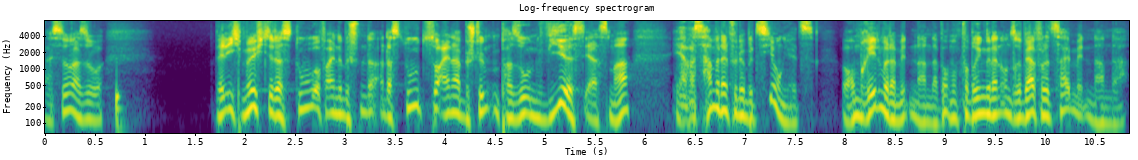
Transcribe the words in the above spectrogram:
Weißt du, also wenn ich möchte, dass du auf eine bestimmte, dass du zu einer bestimmten Person wirst erstmal, ja, was haben wir denn für eine Beziehung jetzt? Warum reden wir da miteinander? Warum verbringen wir dann unsere wertvolle Zeit miteinander?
